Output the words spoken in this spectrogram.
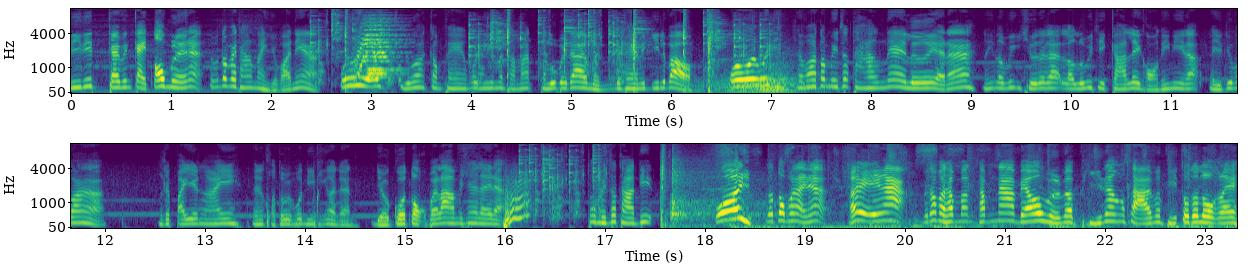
นี่นี่กลายเป็นไก่ต้มเลยเนี่ยแล้วมันต้องไปทางไหนกันวะเนี่ยโอ้ยเอ้ยหรือว่ากำแพงพวกนี้มันสามารถทะลุไปได้เหมือนกำแพงเมื่อกี้หรือเปล่าโอ้ยโอ้ยโอ้ยดิแต่ว่าต้องมีสักทางแน่เลยอะนะนี่เราวิ่งคิวได้แล้วเรารู้วิธีการเล่นของที่นี่แล้วแต่อยู่ที่ว่าเราจะไปยังไงเดี๋ยวขอโทษพวกนี้ทิ้งก่อนเดี๋ยวกันเดี๋ยวกลัวตกไปล่าไม่ใช่อะไรเนี่ยต้องเป็นสถานที่ โอ้ยเราตกไปไหนเนี่ย เฮ้ยเองอะไม่ต้องมาทำทำหน้าแบ๊วเหมือนแบบผีน่าสงสารเหมือนผีตัวตลกเลย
